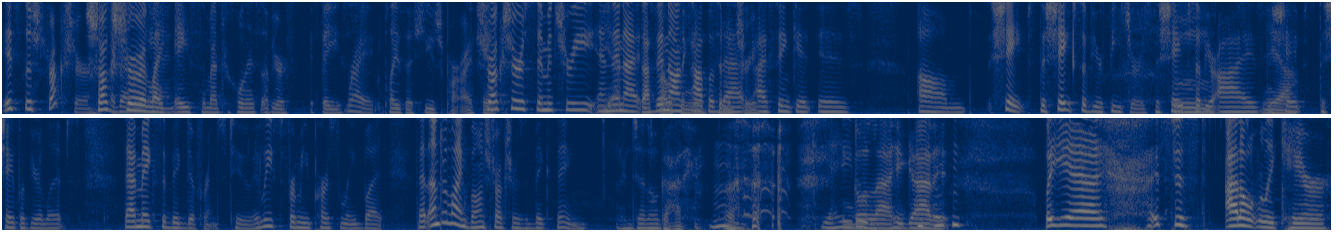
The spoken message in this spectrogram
It's the structure. structure like asymmetricalness of your face Right. plays a huge part. I think. structure, symmetry, and Yeah, then I that's then I on top of thinking, that. I think it is um, shapes, the shapes of your features, the shapes of your eyes, the Mm. Yeah. shapes, the shape of your lips. That makes a big difference too, at least for me personally. But that underlying bone structure is a big thing. And Jeno got it. Yeah, he gonna do. lie, he got it. but yeah, it's just I don't really care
